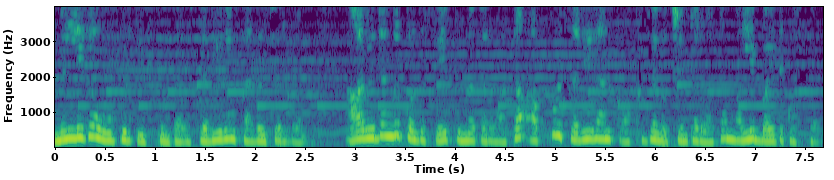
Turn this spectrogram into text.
మెల్లిగా ఊపిరి తీసుకుంటారు శరీరం కదల్చరు వాళ్ళు ఆ విధంగా కొంతసేపు ఉన్న తర్వాత అప్పుడు శరీరానికి ఆక్సిజన్ వచ్చిన తర్వాత మళ్ళీ బయటకు వస్తారు.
